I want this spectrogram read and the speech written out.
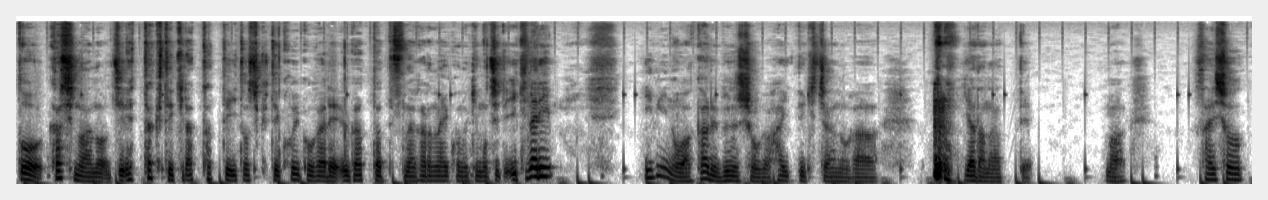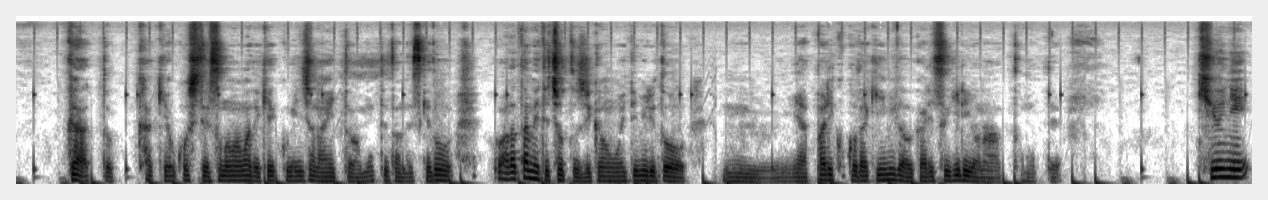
と歌詞のあの、じれったくて嫌ったって愛しくて恋焦がれ、うがったって繋がらないこの気持ちっていきなり意味のわかる文章が入ってきちゃうのが 嫌だなって。まあ、最初ガーッと書き起こしてそのままで結構いいんじゃないとは思ってたんですけど、改めてちょっと時間を置いてみると、うん、やっぱりここだけ意味がわかりすぎるよなと思って。急に、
